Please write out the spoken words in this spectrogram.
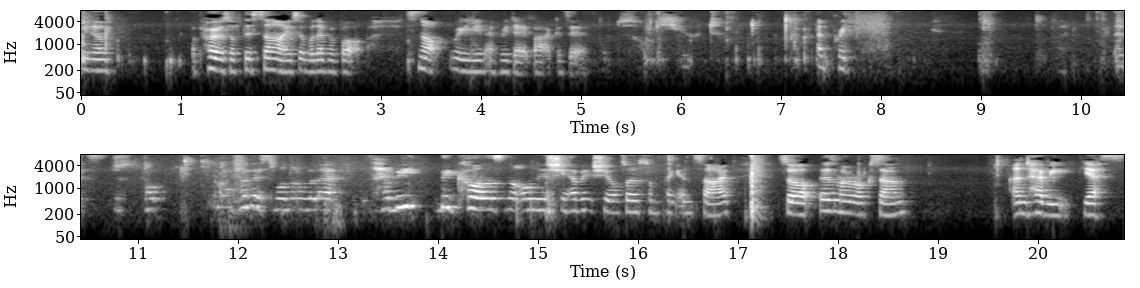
you know, a purse of this size or whatever. But it's not really an everyday bag, is it? But so cute and pretty. Let's just pop for this one over there. Heavy because not only is she heavy, she also has something inside. So there's my Roxanne and heavy, yes.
